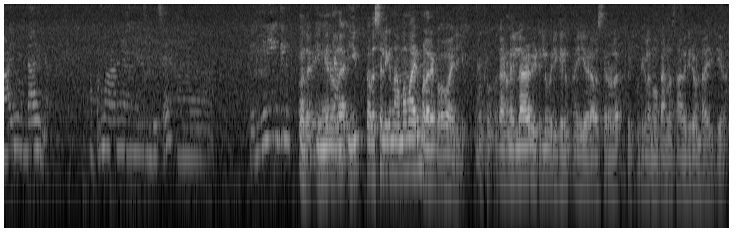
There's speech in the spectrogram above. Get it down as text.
ആരും ഉണ്ടാവില്ല. അപ്പം ആണ് ഞാൻ ഇങ്ങനെ ചിന്തിച്ച് എങ്ങനെയെങ്കിലും അതെ ഇങ്ങനെയുള്ള ഈ അവസ്ഥയിലിരിക്കുന്ന അമ്മമാരും വളരെ കുറവായിരിക്കും. കാരണം എല്ലാ വീട്ടിലും ഒരിക്കലും ഈ ഒരു അവസ്ഥയിലുള്ള കുട്ടികളെ നോക്കാനുള്ള സാഹചര്യം ഉണ്ടായിരിക്കുകയാണ്.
